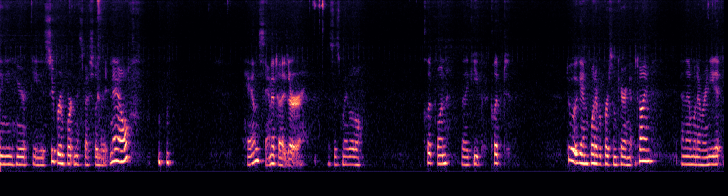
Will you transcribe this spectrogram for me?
Thing in here is super important, especially right now. Hand sanitizer. This is my little clip one that I keep clipped to, again, whatever purse I'm carrying at the time. And then whenever I need it,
